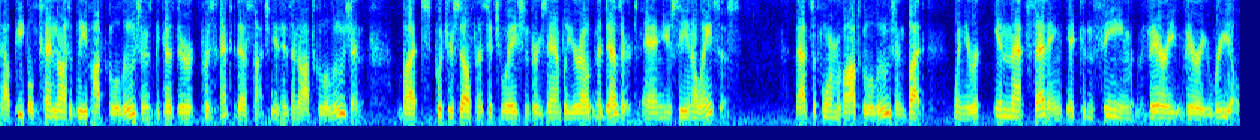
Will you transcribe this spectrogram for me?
Now, people tend not to believe optical illusions because they're presented as such. It is an optical illusion. But put yourself in a situation, for example, you're out in the desert and you see an oasis. That's a form of optical illusion. But when you're in that setting, it can seem very, very real.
